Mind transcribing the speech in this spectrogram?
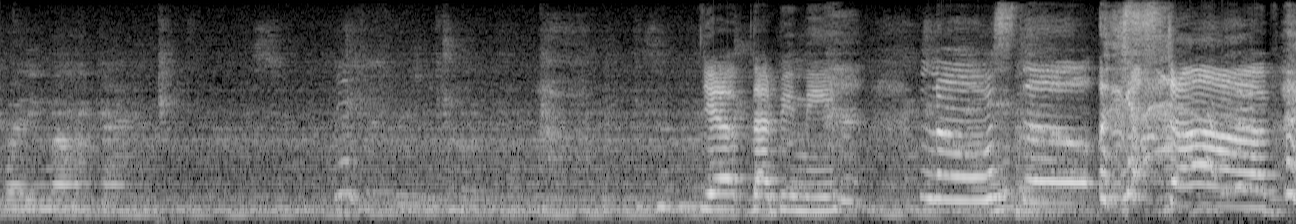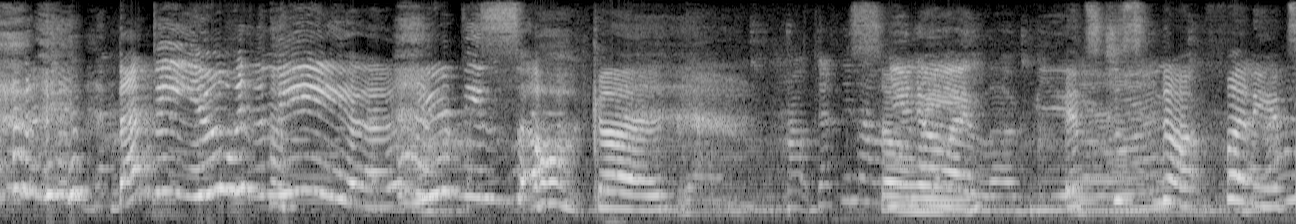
Pwedeng mama. Yep, that'd be me. No, Stell. Stop. that'd be you with me. You'd be so. Oh god. How, Justin, how So you know I love you. It's just not funny. It's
